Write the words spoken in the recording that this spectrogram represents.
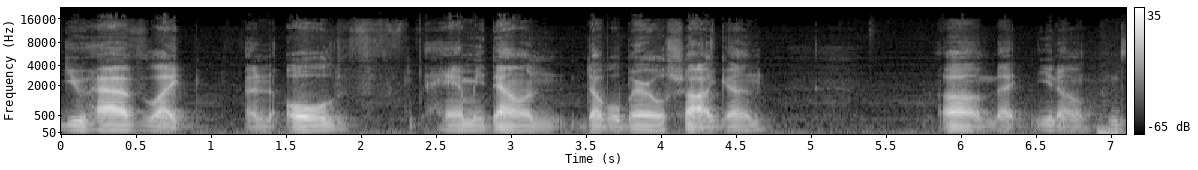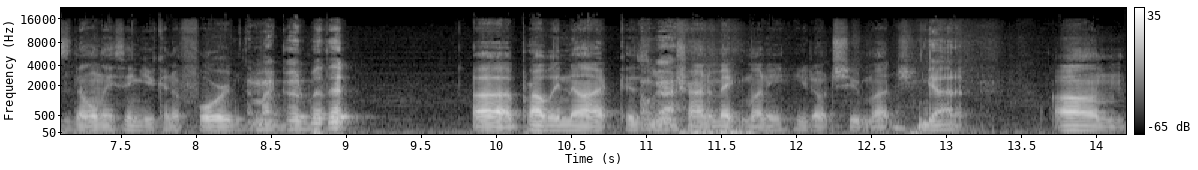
You have like an old hand-me-down double barrel shotgun. Um, that you know is the only thing you can afford. Am I good with it? Uh, probably not because you're trying to make money. You don't shoot much. Got it. Um,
